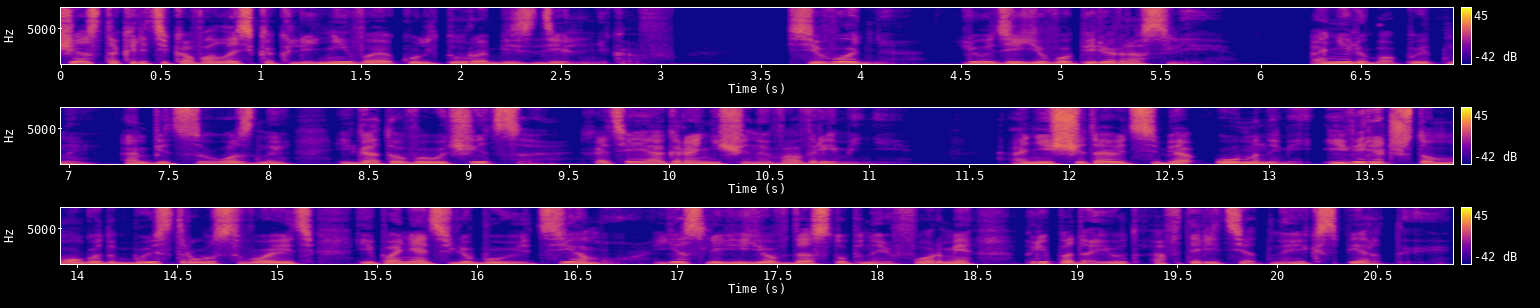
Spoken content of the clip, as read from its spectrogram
часто критиковалась как ленивая культура бездельников. Сегодня люди его переросли. Они любопытны, амбициозны и готовы учиться, хотя и ограничены во времени. Они считают себя умными и верят, что могут быстро усвоить и понять любую тему, если ее в доступной форме преподают авторитетные эксперты.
